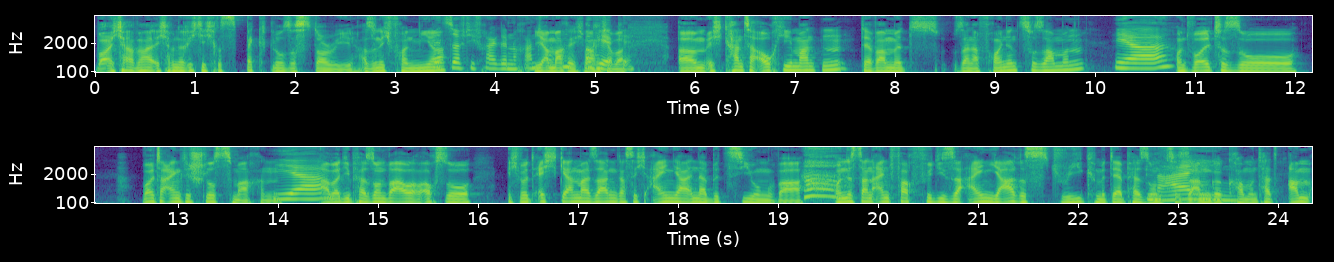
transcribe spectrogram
Boah, ich habe ich hab eine richtig respektlose Story. Also nicht von mir. Willst du auf die Frage noch antworten? Ja, mache ich, mache okay, ich. Aber Okay. ähm, ich kannte auch jemanden, der war mit seiner Freundin zusammen Ja, und wollte so, wollte eigentlich Schluss machen. Ja. Aber die Person war auch, auch so, ich würde echt gern mal sagen, dass ich ein Jahr in einer Beziehung war und ist dann einfach für diese Ein-Jahres-Streak mit der Person Nein. zusammengekommen und hat am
